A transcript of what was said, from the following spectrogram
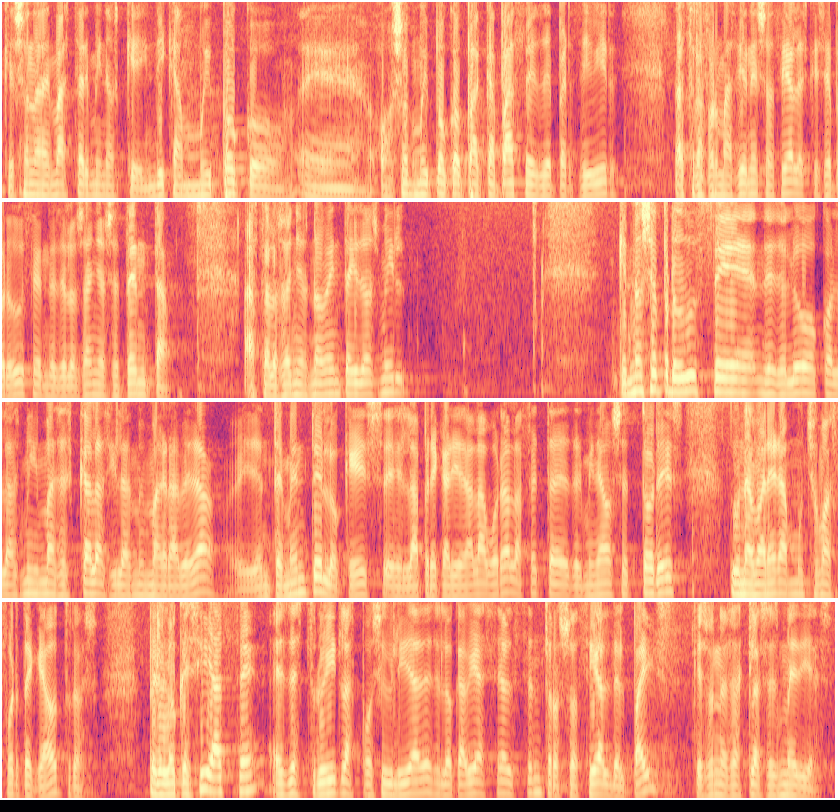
que son además términos que indican muy poco eh, o son muy poco capaces de percibir las transformaciones sociales que se producen desde los años 70 hasta los años 90 y 2000, que no se produce, desde luego, con las mismas escalas y la misma gravedad. Evidentemente, lo que es eh, la precariedad laboral afecta a determinados sectores de una manera mucho más fuerte que a otros. Pero lo que sí hace es destruir las posibilidades de lo que había sido el centro social del país, que son esas clases medias.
